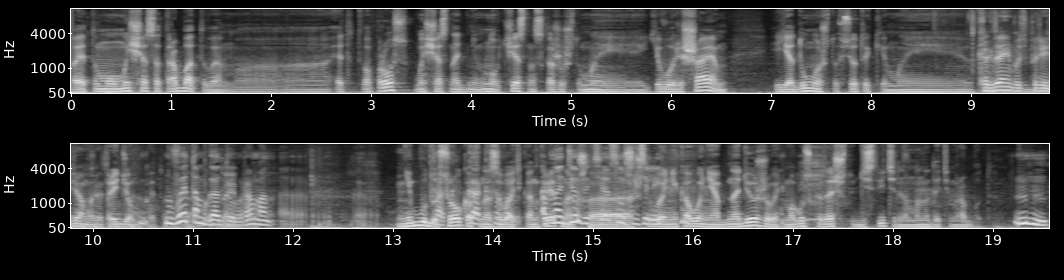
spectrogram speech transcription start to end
Поэтому мы сейчас отрабатываем э, этот вопрос. Мы сейчас над ним, ну, честно скажу, что мы его решаем. И я думаю, что все-таки мы Когда-нибудь придем мы к этому, Придем да. к этому. Ну, в да. этом дай году, бог. Роман, э, Не буду Как- сроков как называть конкретно, слушателей? чтобы никого не обнадеживать. Могу сказать, что действительно мы над этим работаем. Мгм.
